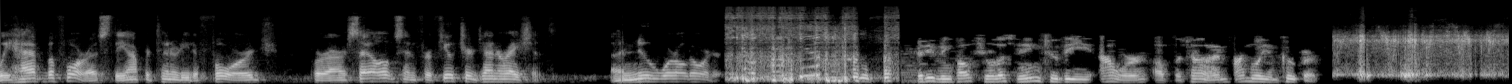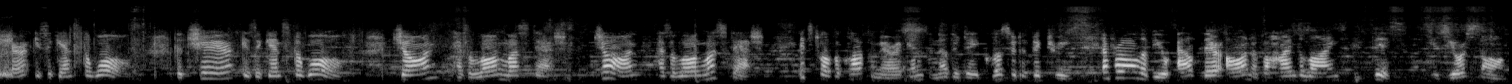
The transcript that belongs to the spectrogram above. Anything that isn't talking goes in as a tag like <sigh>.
we have before us the opportunity to forge for ourselves and for future generations a new world order. Good evening, folks. You're listening to the Hour of the Time. I'm William Cooper. Chair Is against the wall. The chair is against the wall. John has a long mustache. John has a long mustache. It's 12 o'clock, Americans, another day closer to victory. And for all of you out there on or behind the lines, this is your song.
